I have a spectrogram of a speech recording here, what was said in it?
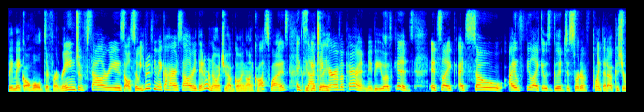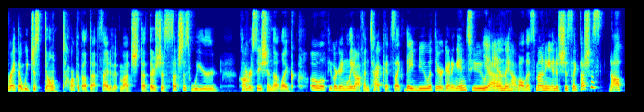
They make a whole different range of salaries. Also, even if you make a higher salary, they don't know what you have going on cost wise. Exactly. Maybe you take care of a parent. Maybe you have kids. It's like, it's so, I feel like it was good to sort of point that out because you're right that we just don't talk about that side of it much. That there's just such this weird conversation that like oh well if people are getting laid off in tech it's like they knew what they were getting into Yeah. and they have all this money and it's just like that's just not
